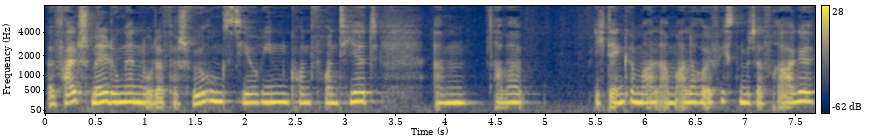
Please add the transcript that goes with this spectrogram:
äh, Falschmeldungen oder Verschwörungstheorien konfrontiert. Ähm, aber ich denke mal am allerhäufigsten mit der Frage,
